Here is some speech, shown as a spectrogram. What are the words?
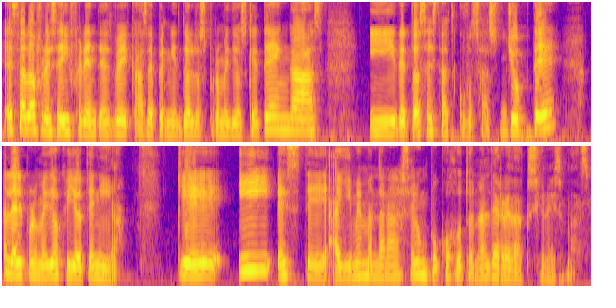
ESADE ofrece diferentes becas dependiendo de los promedios que tengas y de todas estas cosas. Yo opté al del promedio que yo tenía. Que, y este, allí me mandaron a hacer un poco jotonal de redacciones más.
